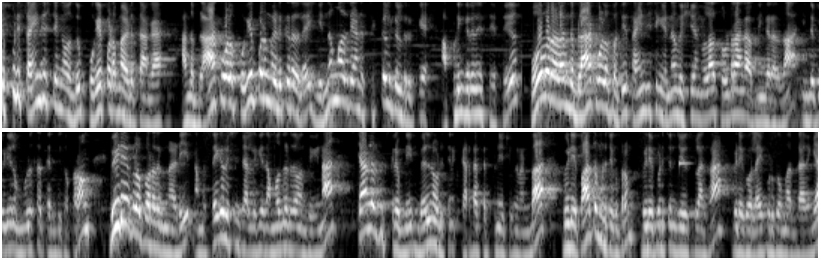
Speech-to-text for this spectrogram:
எப்படி சயின்டிஸ்டுங்க வந்து புகைப்படமாக எடுத்தாங்க? அந்த பிளாக் ஹோலை புகைப்படம் எடுக்கிறதுல என்ன மாதிரியான சிக்கல்கள் இருக்கு? அப்படிங்கிறதையும் சேர்த்து ஓவராலா இந்த பிளாக் ஹோலை பற்றி சயின்டிஸ்டுங்க என்ன விஷயங்கள்லாம் சொல்கிறாங்க அப்படிங்கிறது தான் இந்த வீடியோவில் முழுசாக தெரிஞ்சுக்கப்புறம் வீடியோக்குள்ளே வீடியோக்குள்ள முன்னாடி நம்ம சேகர் விஷயம் சேனலுக்கு இதை முதல்ல வந்தீங்கன்னா சேனலை சப்ஸ்கிரைப் பண்ணி பெல் நோட்டிஃபிகேஷன் கரெக்டாக செட் பண்ணி வச்சுக்கோங்க நண்பா. வீடியோ பார்த்து முடிச்சக்கப்புறம் வீடியோ பிடிச்சிருந்து யூஸ்ஃபுல்லாக இருந்துச்சுன்னா வீடியோக்கு ஒரு லைக் கொடுக்க மாட்டாருங்க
